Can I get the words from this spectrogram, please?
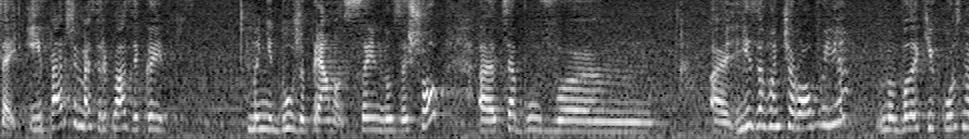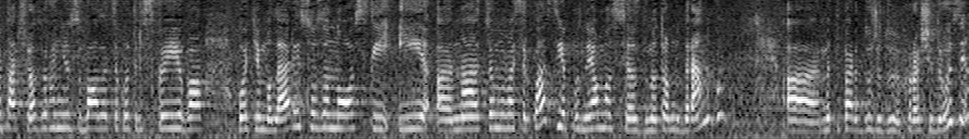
цей. І перший майстер-клас, який мені дуже прямо сильно зайшов, е, це був ем, е, Ліза Гончарової. Великий курс ми перший раз організували це котре з Києва, потім Валерій Созановський. І е, на цьому майстер-класі я познайомилася з Дмитром Дудоренком. Е, Ми тепер дуже дуже хороші друзі.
